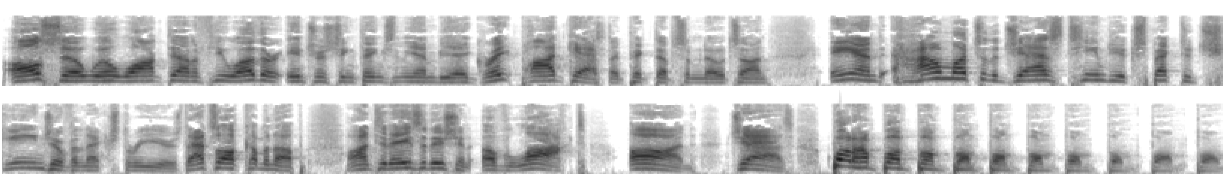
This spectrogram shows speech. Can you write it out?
Also, we'll walk down a few other interesting things in the NBA. Great podcast I picked up some notes on. And how much of the Jazz team do you expect to change over the next three years? That's all coming up on today's edition of Locked on Jazz. Bum bum bum bum bum bum bum bum bum bum.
